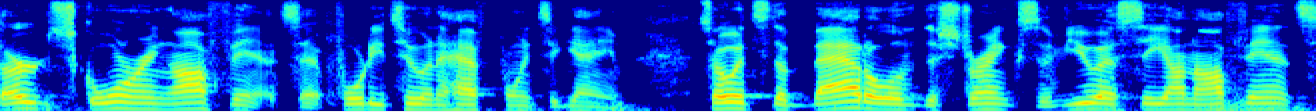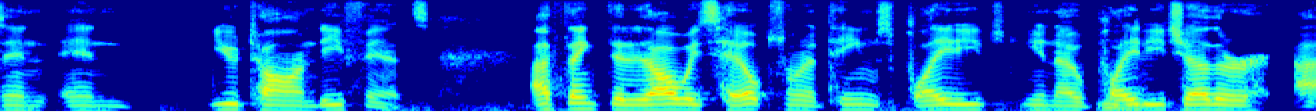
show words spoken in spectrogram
third scoring offense at 42 and a half points a game. So it's the battle of the strengths of USC on offense and, and Utah on defense. I think that it always helps when a team's played each, you know, played mm-hmm. each other. I,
